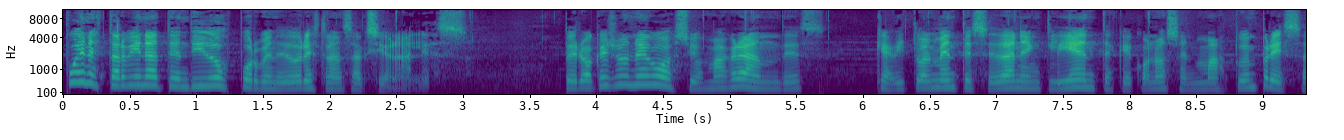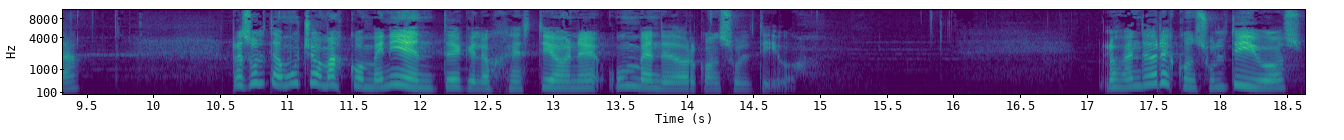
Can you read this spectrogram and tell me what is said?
pueden estar bien atendidos por vendedores transaccionales. Pero aquellos negocios más grandes, que habitualmente se dan en clientes que conocen más tu empresa, resulta mucho más conveniente que los gestione un vendedor consultivo. Los vendedores consultivos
